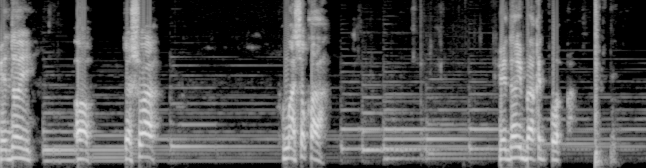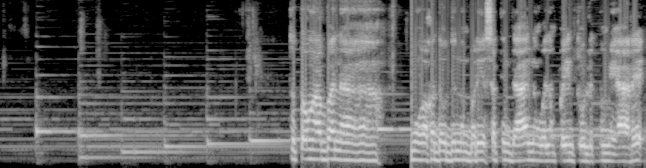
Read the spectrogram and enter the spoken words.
Kuya Doy. Oh, Joshua. Pumasok ka. Kuya Doy, bakit po? Totoo nga ba na mukha ka daw doon ng bariya sa tindahan nang walang pahintulot ng may-ari?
